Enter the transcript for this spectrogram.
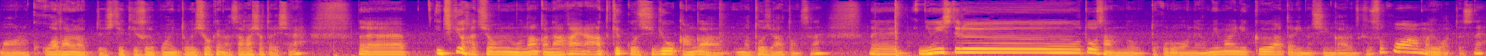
まあここはダメだって指摘するポイントを一生懸命探しちゃったりしてね。で1984もなんか長いなって結構修行感が、まあ、当時あったんですね。で入院してるお父さんのところをねお見舞いに行くあたりのシーンがあるんですけどそこはまあ良かったですね。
